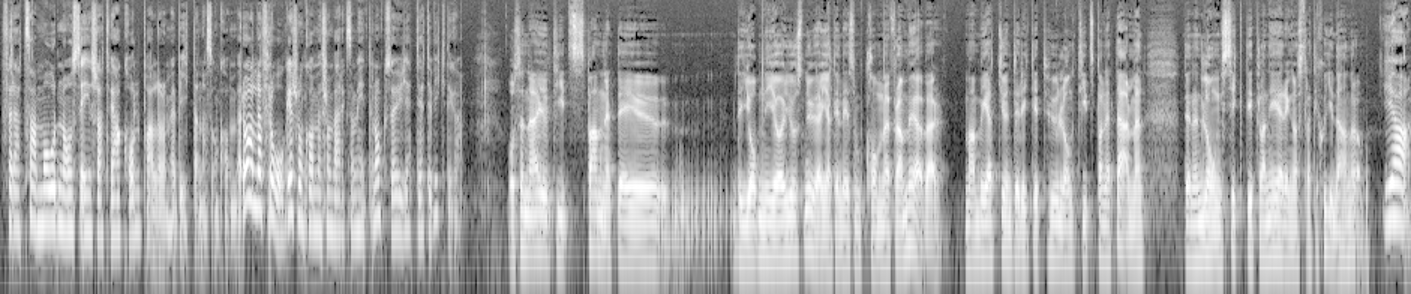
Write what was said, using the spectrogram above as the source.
För att samordna och se så att vi har koll på alla de här bitarna som kommer. Och alla frågor som kommer från verksamheten också är ju jätte, jätteviktiga. Och sen är ju tidsspannet, det är ju det jobb ni gör just nu är egentligen det som kommer framöver. Man vet ju inte riktigt hur långt tidsspannet är, men det är en långsiktig planering och strategi det handlar om. Ja,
